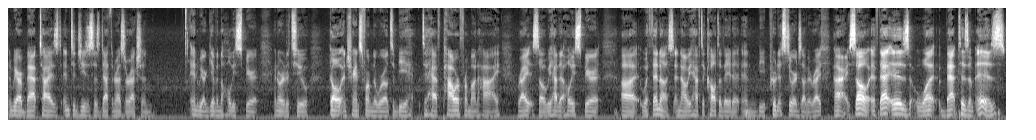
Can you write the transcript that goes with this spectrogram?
and we are baptized into Jesus' death and resurrection. And we are given the Holy Spirit in order to go and transform the world to be to have power from on high right? So we have that holy spirit uh, within us and now we have to cultivate it and be prudent stewards of it right? All right so if that is what baptism is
